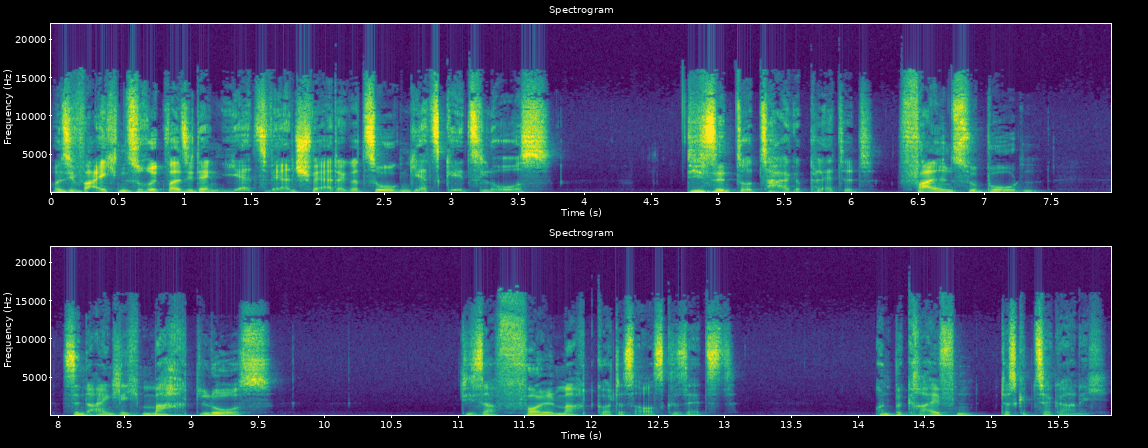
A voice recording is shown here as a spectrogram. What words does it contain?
Und sie weichen zurück, weil sie denken, jetzt werden Schwerter gezogen, jetzt geht's los. Die sind total geplättet, fallen zu Boden sind eigentlich machtlos, dieser Vollmacht Gottes ausgesetzt und begreifen, das gibt's ja gar nicht.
